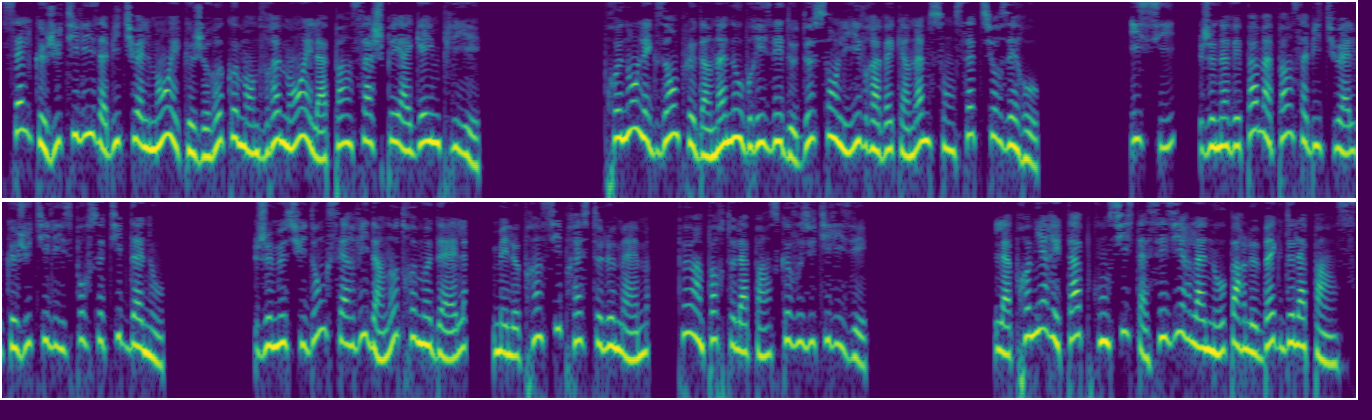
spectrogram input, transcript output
Celle que j'utilise habituellement et que je recommande vraiment est la pince HPA Game pliée. Prenons l'exemple d'un anneau brisé de 200 livres avec un hameçon 7 sur 0. Ici, je n'avais pas ma pince habituelle que j'utilise pour ce type d'anneau. Je me suis donc servi d'un autre modèle, mais le principe reste le même, peu importe la pince que vous utilisez. La première étape consiste à saisir l'anneau par le bec de la pince.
